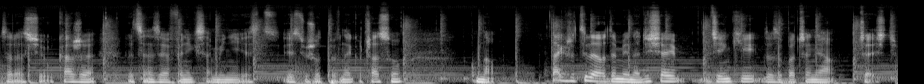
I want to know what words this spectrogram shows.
zaraz się ukaże. Recenzja Phoenixa Mini jest, jest już od pewnego czasu. No, także tyle ode mnie na dzisiaj. Dzięki, do zobaczenia. Cześć.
